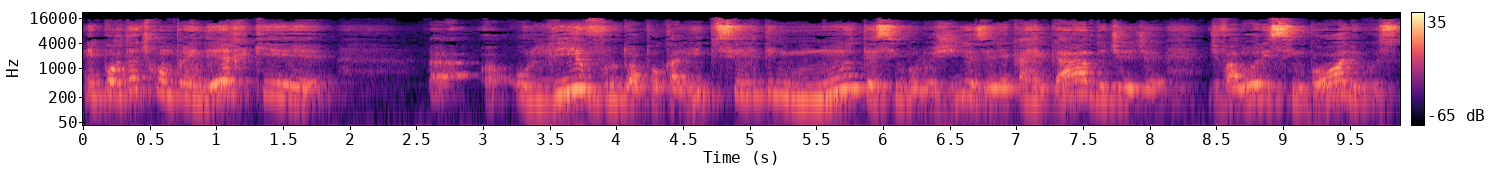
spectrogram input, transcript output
É importante compreender que o livro do Apocalipse ele tem muitas simbologias, ele é carregado de, de, de valores simbólicos,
